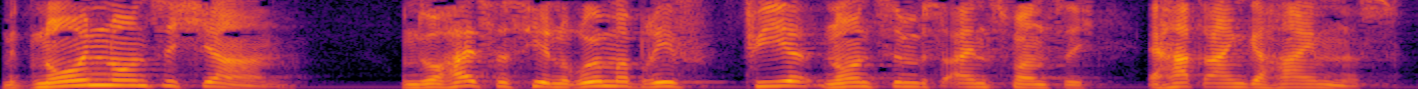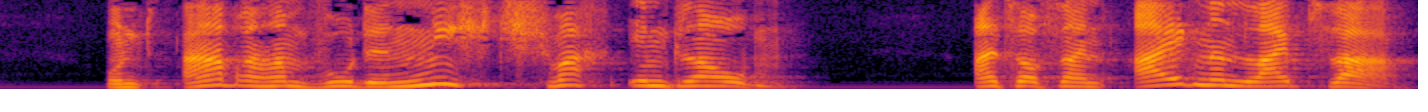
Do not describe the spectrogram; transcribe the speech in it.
mit 99 Jahren, und so heißt es hier in Römerbrief 4, 19 bis 21, er hat ein Geheimnis. Und Abraham wurde nicht schwach im Glauben, als er auf seinen eigenen Leib sah.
